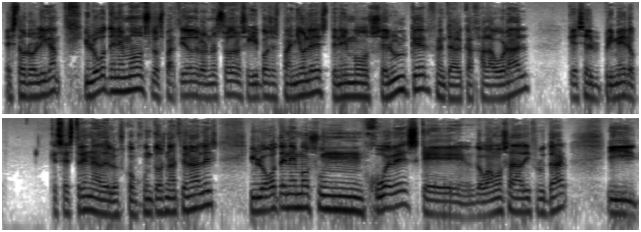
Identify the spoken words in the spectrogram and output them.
esta Euroliga. Y luego tenemos los partidos de los nuestros, de los equipos españoles. Tenemos el Ulker frente al Caja Laboral, que es el primero que se estrena de los conjuntos nacionales. Y luego tenemos un jueves que lo vamos a disfrutar y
